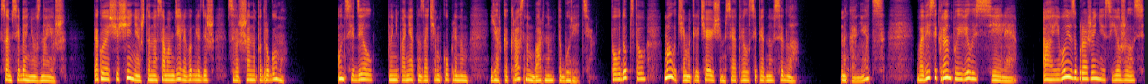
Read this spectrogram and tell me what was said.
Сам себя не узнаешь. Такое ощущение, что на самом деле выглядишь совершенно по-другому. Он сидел на непонятно зачем купленном ярко-красном барном табурете. По удобству мало чем отличающимся от велосипедного седла. Наконец, во весь экран появилась Селия, а его изображение съежилось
